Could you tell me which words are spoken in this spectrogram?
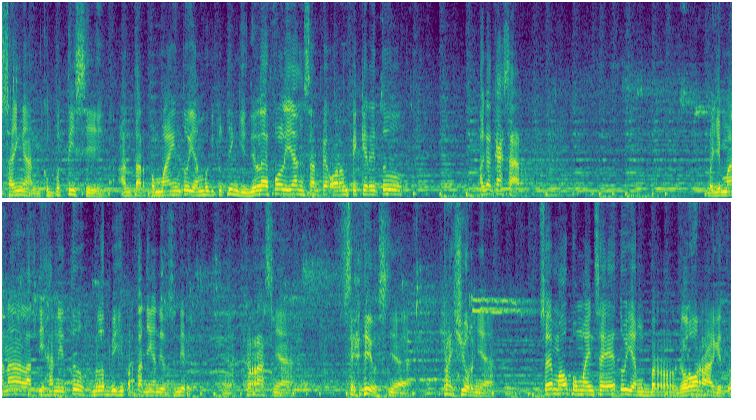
Persaingan, kompetisi antar pemain tuh yang begitu tinggi di level yang sampai orang pikir itu agak kasar. Bagaimana latihan itu melebihi pertandingan itu sendiri. Ya, kerasnya, seriusnya, pressure-nya. Saya mau pemain saya itu yang bergelora gitu.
